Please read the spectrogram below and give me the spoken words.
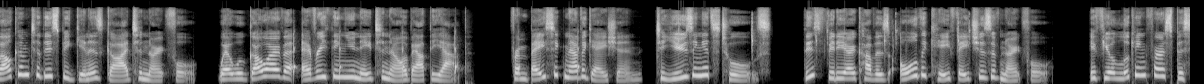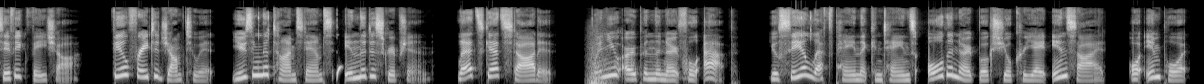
Welcome to this beginner's guide to Noteful, where we'll go over everything you need to know about the app. From basic navigation to using its tools, this video covers all the key features of Noteful. If you're looking for a specific feature, feel free to jump to it using the timestamps in the description. Let's get started. When you open the Noteful app, you'll see a left pane that contains all the notebooks you'll create inside or import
